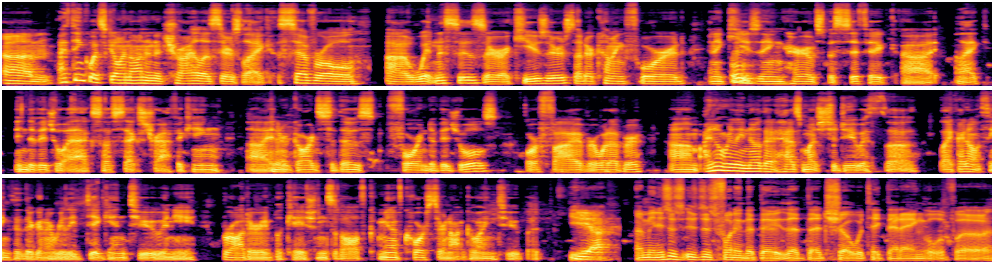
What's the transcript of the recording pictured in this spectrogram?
um, I think what's going on in a trial is there's like several uh, witnesses or accusers that are coming forward and Hmm. accusing her of specific uh, like individual acts of sex trafficking uh, in regards to those four individuals or five or whatever. Um, I don't really know that it has much to do with uh, like I don't think that they're going to really dig into any broader implications at all. I mean, of course they're not going to, but Yeah. I mean, it's just it's just funny that they that that show would take that angle of uh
